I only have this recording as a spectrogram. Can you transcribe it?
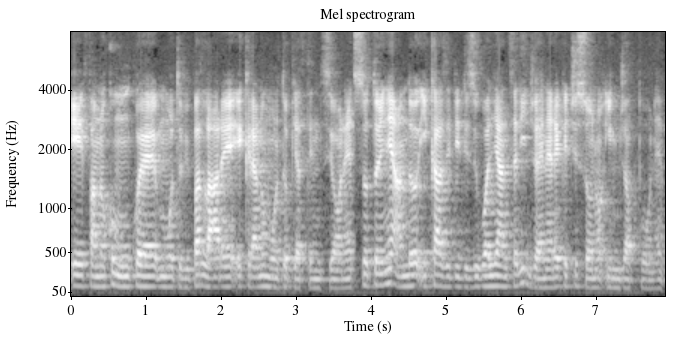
e fanno comunque molto più parlare e creano molto più attenzione sottolineando i casi di disuguaglianza di genere che ci sono in Giappone.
